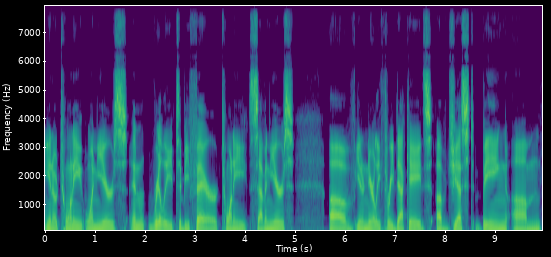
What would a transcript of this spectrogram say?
you know, 21 years and really to be fair, 27 years of, you know, nearly 3 decades of just being um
